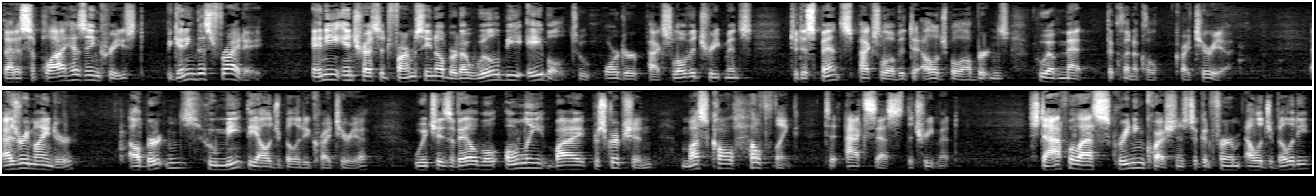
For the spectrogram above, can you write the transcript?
that as supply has increased beginning this Friday, any interested pharmacy in Alberta will be able to order Paxlovid treatments to dispense Paxlovid to eligible Albertans who have met the clinical criteria. As a reminder, Albertans who meet the eligibility criteria, which is available only by prescription, must call HealthLink to access the treatment. Staff will ask screening questions to confirm eligibility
